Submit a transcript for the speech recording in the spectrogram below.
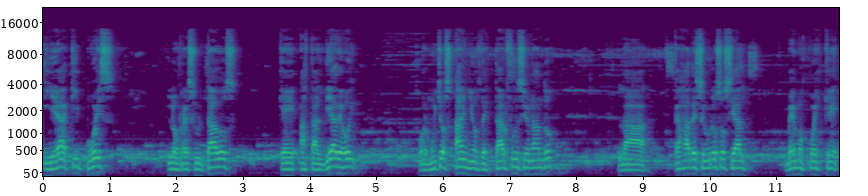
Y he aquí pues los resultados que hasta el día de hoy, por muchos años de estar funcionando, la caja de seguro social, vemos pues que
